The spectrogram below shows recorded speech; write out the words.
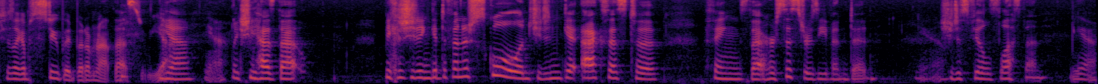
she's like, I'm stupid, but I'm not that stupid. Yeah. Yeah. Yeah. Like, she has that because she didn't get to finish school and she didn't get access to things that her sisters even did. Yeah. She just feels less than. Yeah.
